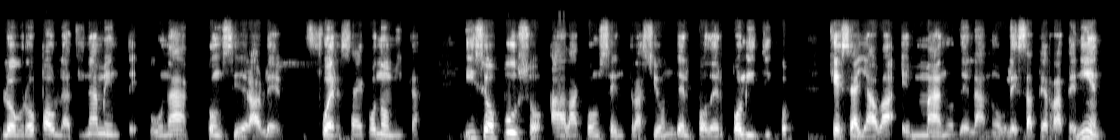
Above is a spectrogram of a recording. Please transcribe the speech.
logró paulatinamente una considerable fuerza económica y se opuso a la concentración del poder político que se hallaba en manos de la nobleza terrateniente.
